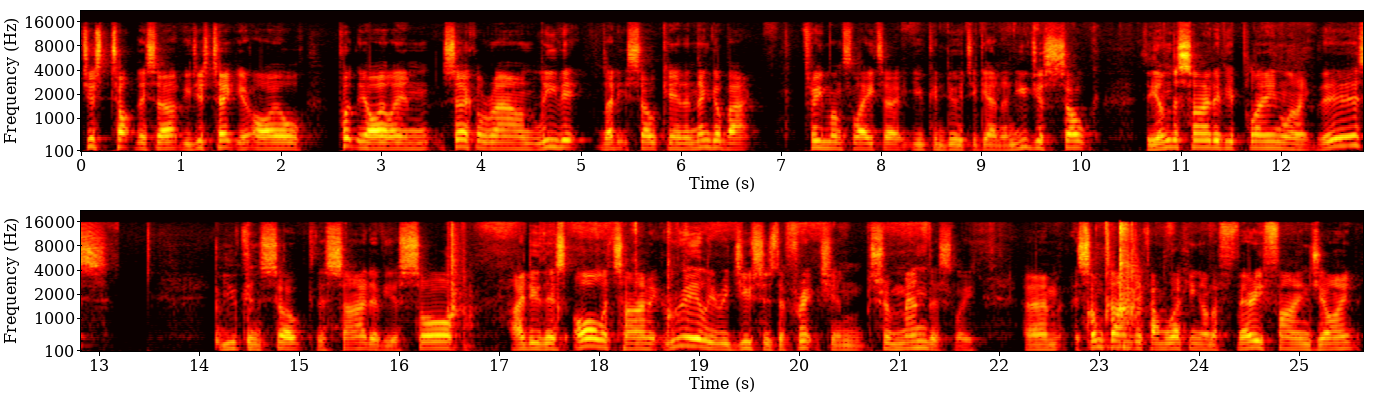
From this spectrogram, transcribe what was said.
Just top this up. You just take your oil, put the oil in, circle around, leave it, let it soak in, and then go back. Three months later, you can do it again. And you just soak the underside of your plane like this. You can soak the side of your saw. I do this all the time. It really reduces the friction tremendously. Um, sometimes if I'm working on a very fine joint,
